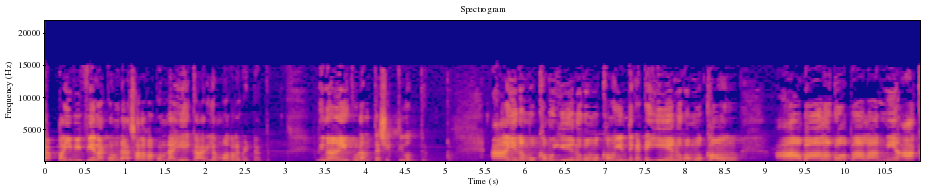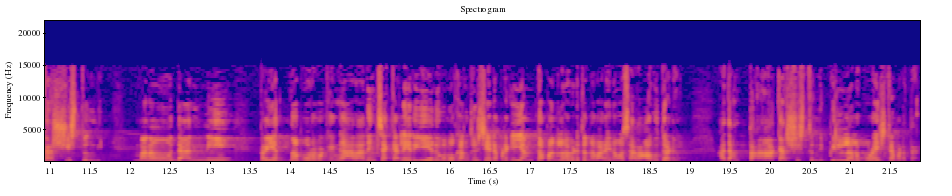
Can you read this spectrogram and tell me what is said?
తప్ప ఇవి వినకుండా చదవకుండా ఏ కార్యం మొదలుపెట్టద్దు. వినాయకుడు అంత శక్తివంతుడు. ఆయన ముఖము ఏనుగు ముఖం. ఎందుకంటే ఏనుగు ముఖం ఆబాలగోపాలాన్ని ఆకర్షిస్తుంది. మనం దాన్ని ప్రయత్నపూర్వకంగా ఆరాధించక్కర్లేదు. ఏనుగు ముఖం చూసేటప్పటికి ఎంత పనిలో పెడుతున్నవాడైనా ఒకసారి ఆగుతాడు. అది అంత ఆకర్షిస్తుంది. పిల్లలు కూడా ఇష్టపడతారు.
